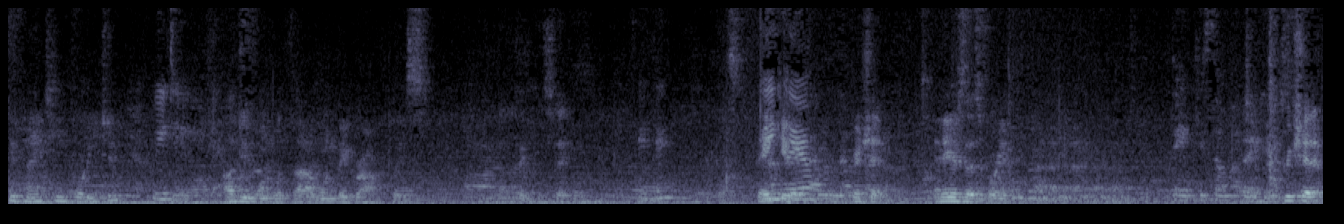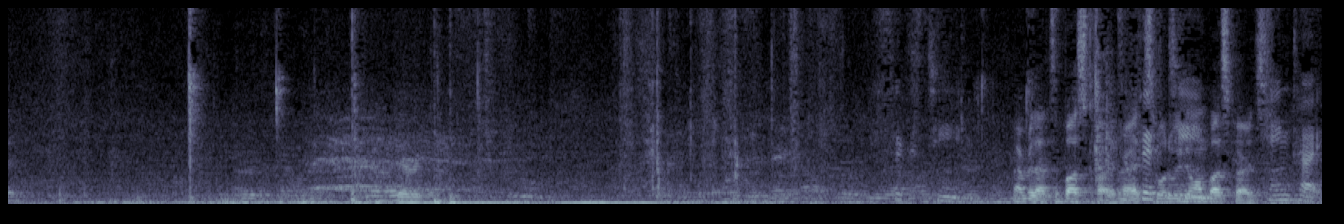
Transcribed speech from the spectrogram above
You have 1942. We do. I'll do one with uh, one big rock, please. Anything? Thank, Thank you. you. Appreciate it. And here's this for you. Thank you so much. Thank you. Appreciate it. Very good. 16. Remember, that's a bust card, It's a right? So what do we do on bust cards? Hang tight.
